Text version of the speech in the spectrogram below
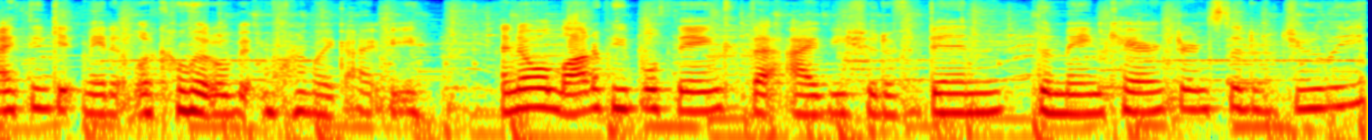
I think it made it look a little bit more like Ivy. I know a lot of people think that Ivy should have been the main character instead of Julie,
